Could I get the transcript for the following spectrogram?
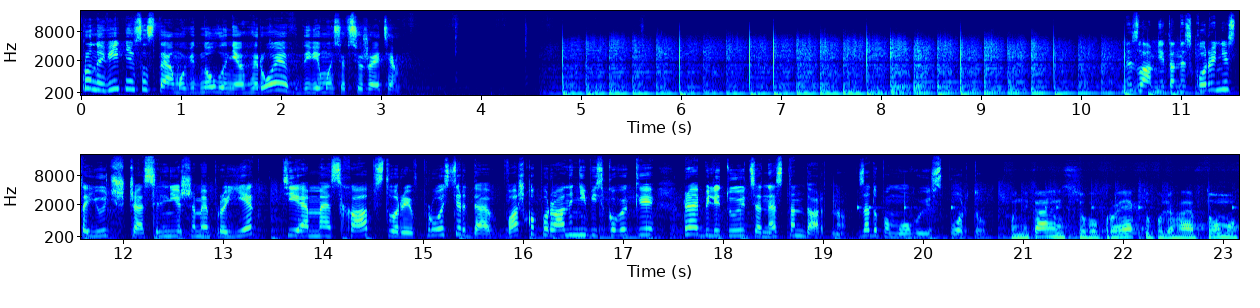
Про новітню систему відновлення героїв дивімося в сюжеті. Незламні та нескорені стають ще сильнішими. Проєкт TMS Hub створив простір, де важкопоранені військовики реабілітуються нестандартно за допомогою спорту. Унікальність цього проекту полягає в тому,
